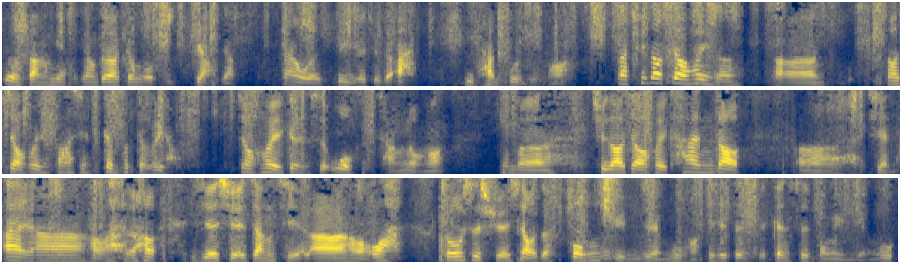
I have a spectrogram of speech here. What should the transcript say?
各方面好像都要跟我比较这样。但我自己就觉得啊，自叹不如哈。那去到教会呢，呃，到教会发现更不得了。教会更是卧虎藏龙啊！那么去到教会看到，呃，简爱啊，好，然后一些学长姐啦，哈，哇，都是学校的风云人物哈，这些正是更是风云人物，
